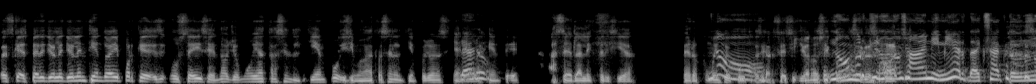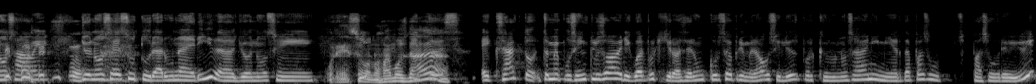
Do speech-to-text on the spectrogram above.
es que espere, yo le, yo le entiendo ahí porque usted dice, no, yo me voy atrás en el tiempo y si me voy atrás en el tiempo yo le enseñaría a Claro. la gente a hacer la electricidad. Pero ¿cómo puta No. hace si yo no sé No, cómo porque uno no sabe ni mierda, exacto. Uno no sabe, yo no sé suturar una herida, yo no sé. Por eso, Sí, no sabemos nada. Entonces, exacto. Entonces me puse incluso a averiguar porque quiero hacer un curso de primeros auxilios porque uno no sabe ni mierda para sobrevivir.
